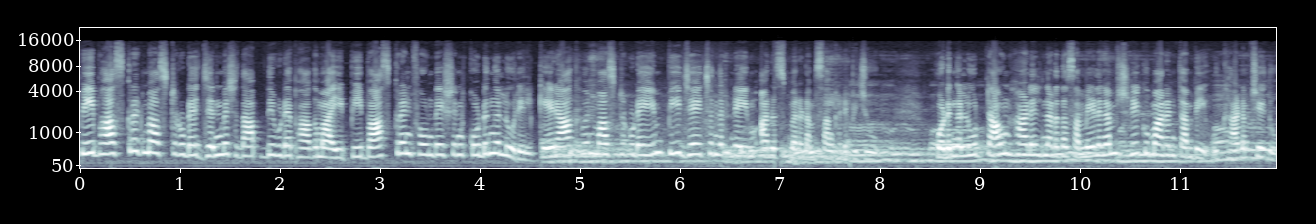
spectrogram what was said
പി ഭാസ്കരൻ മാസ്റ്ററുടെ ജന്മശതാബ്ദിയുടെ ഭാഗമായി പി ഭാസ്കരൻ ഫൗണ്ടേഷൻ കൊടുങ്ങല്ലൂരിൽ കെ രാഘവൻ മാസ്റ്ററുടെയും പി ജയചന്ദ്രന്റെയും അനുസ്മരണം സംഘടിപ്പിച്ചു. കൊടുങ്ങല്ലൂർ ടൗൺ ഹാളിൽ നടന്ന സമ്മേളനം ശ്രീകുമാരൻ തമ്പി ഉദ്ഘാടനം ചെയ്തു.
